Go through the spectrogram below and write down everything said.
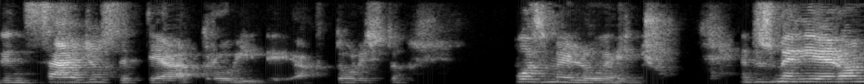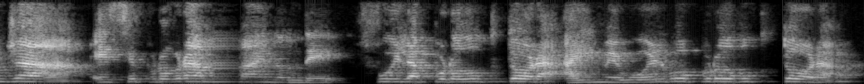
ensayos de teatro y de actores. Pues me lo he hecho. Entonces me dieron ya ese programa en donde fui la productora, ahí me vuelvo productora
